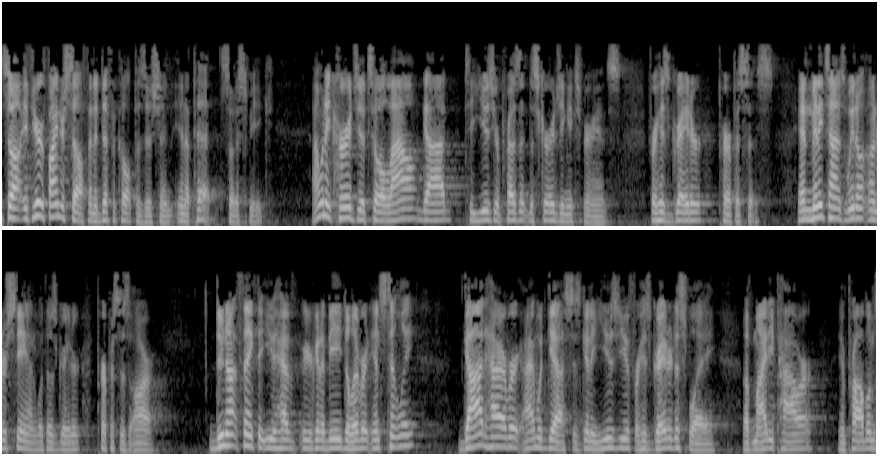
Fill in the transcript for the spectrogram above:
And so if you find yourself in a difficult position, in a pit, so to speak, I want to encourage you to allow God to use your present discouraging experience for His greater purposes. And many times we don't understand what those greater purposes are. Do not think that you have, you're going to be delivered instantly. God, however, I would guess, is going to use you for his greater display of mighty power and problem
